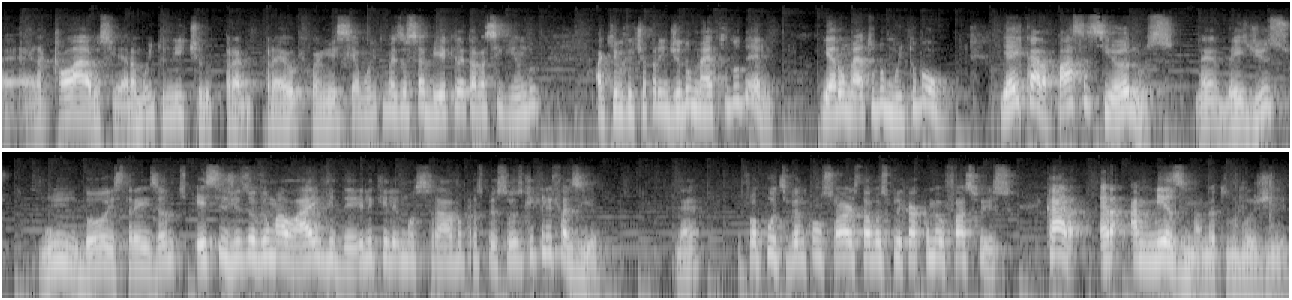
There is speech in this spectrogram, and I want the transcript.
É, era claro, assim, era muito nítido para eu que conhecia muito, mas eu sabia que ele estava seguindo aquilo que eu tinha aprendido, o método dele. E era um método muito bom. E aí, cara, passa-se anos, né, desde isso, um, dois, três anos. Esses dias eu vi uma live dele que ele mostrava para as pessoas o que, que ele fazia, né? Ele falou, putz, vem um consórcio, tá, vou explicar como eu faço isso. Cara, era a mesma metodologia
